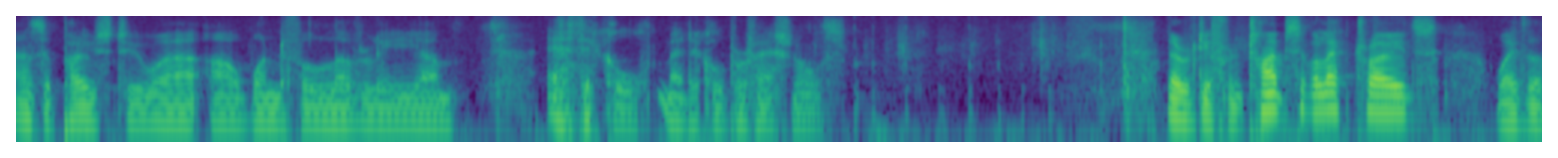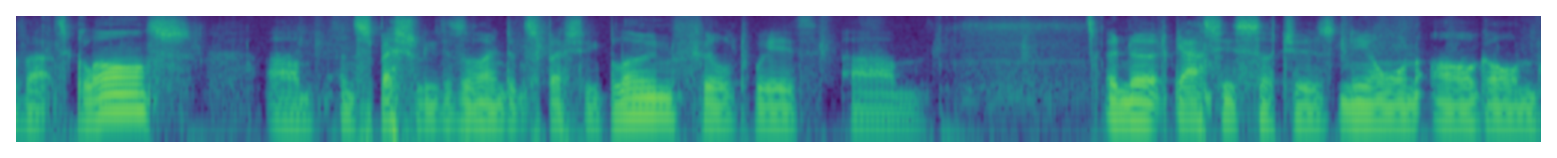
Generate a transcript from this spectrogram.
as opposed to uh, our wonderful lovely um, ethical medical professionals there are different types of electrodes whether that's glass um, and specially designed and specially blown, filled with um, inert gases such as neon, argon.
